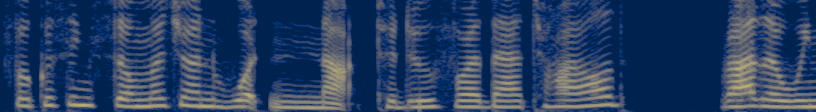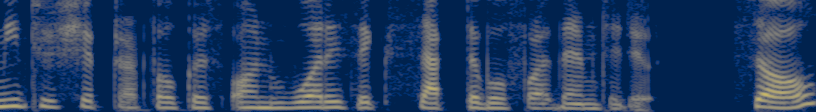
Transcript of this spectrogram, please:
focusing so much on what not to do for that child. Rather, we need to shift our focus on what is acceptable for them to do. So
